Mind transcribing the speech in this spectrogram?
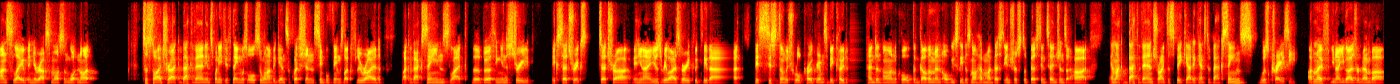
Unslaved and Yerasimos and whatnot. To sidetrack, back then in 2015 was also when I began to question simple things like fluoride, like vaccines, like the birthing industry, etc., etc. And you know, you just realize very quickly that this system, which we're all programmed to be codependent dependent on called the government obviously does not have my best interests or best intentions at heart. And like back then, trying to speak out against vaccines was crazy. I don't know if you know you guys remember,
